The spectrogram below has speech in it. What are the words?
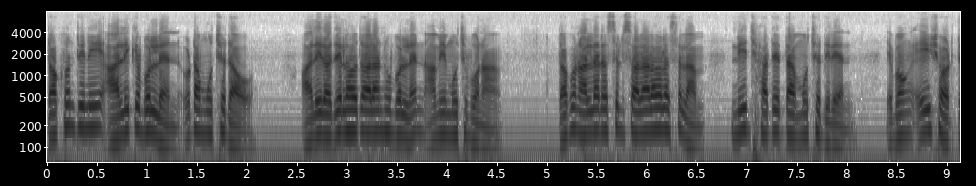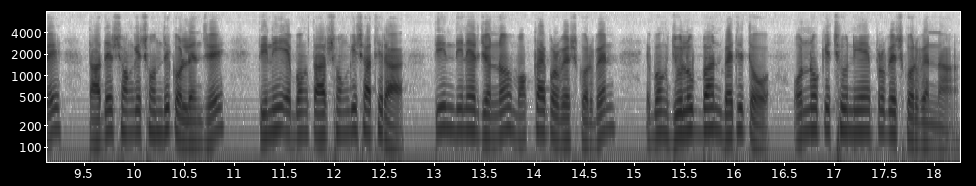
তখন তিনি আলীকে বললেন, ওটা মুছে দাও। আলী রাজিয়াল্লাহ তাল্লাহ্ন বললেন, আমি মুছব না। তখন আল্লাহ রসুল সাল্লাহ আলাইসাল্লাম নিজ হাতে তা মুছে দিলেন। এবং এই শর্তে তাদের সঙ্গে সন্ধি করলেন যে, তিনি এবং তার সঙ্গী সাথীরা তিন দিনের জন্য মক্কায় প্রবেশ করবেন এবং জুলুব্বান ব্যতীত অন্য কিছু নিয়ে প্রবেশ করবেন না।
